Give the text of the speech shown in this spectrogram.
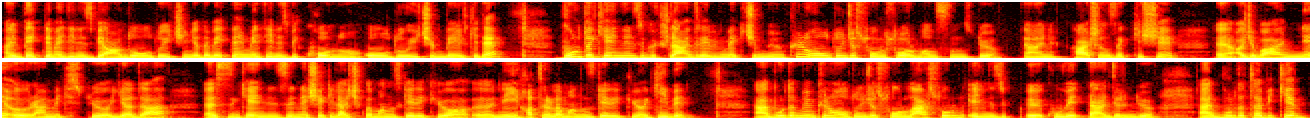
Hani beklemediğiniz bir anda olduğu için ya da beklemediğiniz bir konu olduğu için belki de Burada kendinizi güçlendirebilmek için mümkün olduğunca soru sormalısınız diyor. Yani karşınızdaki kişi e, acaba ne öğrenmek istiyor ya da sizin kendinizi ne şekilde açıklamanız gerekiyor, e, neyi hatırlamanız gerekiyor gibi. Yani burada mümkün olduğunca sorular sorun, elinizi e, kuvvetlendirin diyor. Yani burada tabii ki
